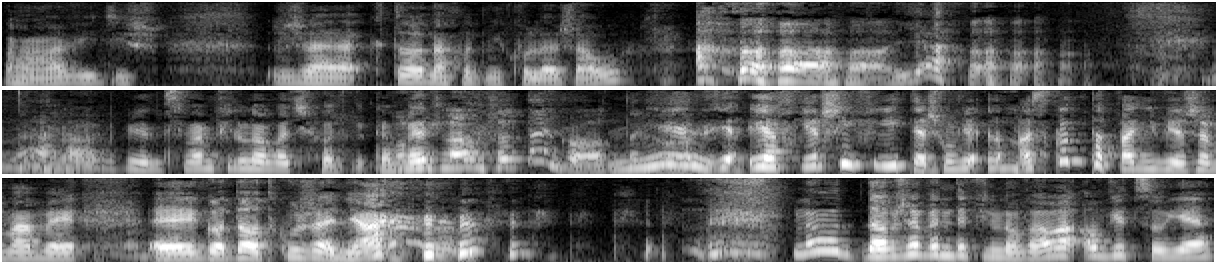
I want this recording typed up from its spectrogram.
A, widzisz, że kto na chodniku leżał? ja. Aha. Więc mam pilnować chodnika. Bo myślałam, że tego. tego. Nie, ja, ja w pierwszej chwili też mówię, a skąd ta pani wie, że mamy e, go do odkurzenia? No dobrze, będę pilnowała, obiecuję.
